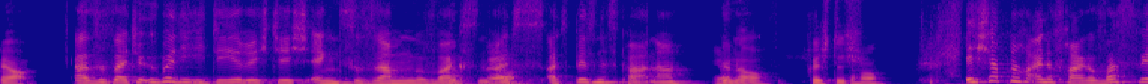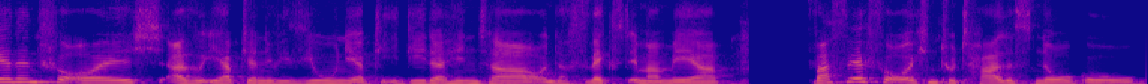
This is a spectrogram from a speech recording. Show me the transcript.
ja. Also seid ihr über die Idee richtig eng zusammengewachsen ja. als als Businesspartner. Genau, richtig. Genau. Ich habe noch eine Frage. Was wäre denn für euch, also ihr habt ja eine Vision, ihr habt die Idee dahinter und das wächst immer mehr. Was wäre für euch ein totales No-Go?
